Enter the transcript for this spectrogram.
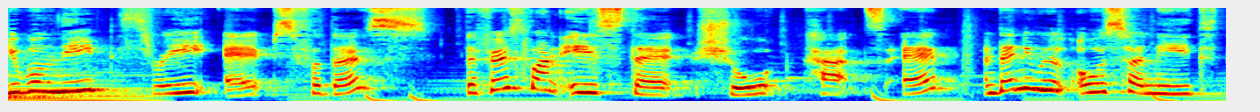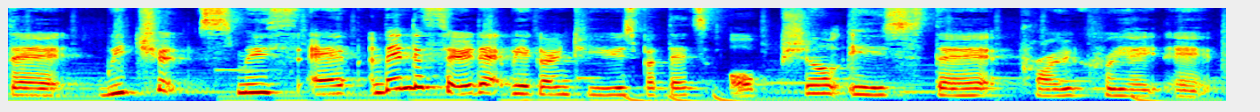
You will need three apps for this. The first one is the Shortcuts app, and then you will also need the Widgetsmith app, and then the third app we're going to use, but that's optional, is the Procreate app.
